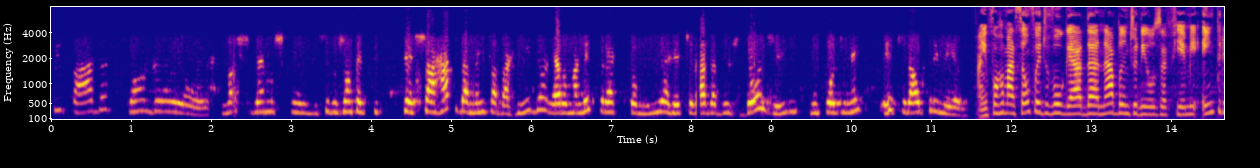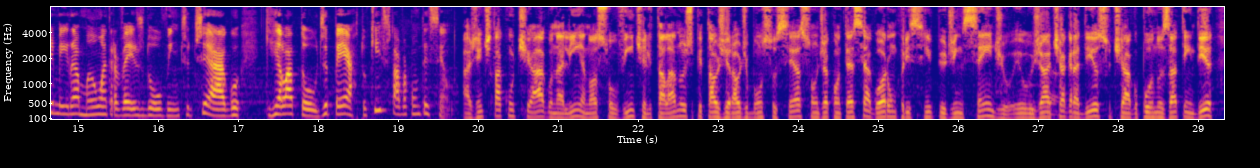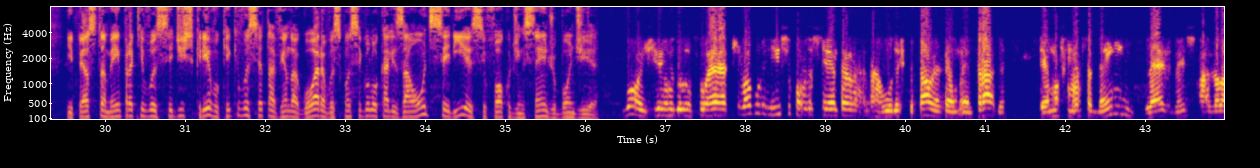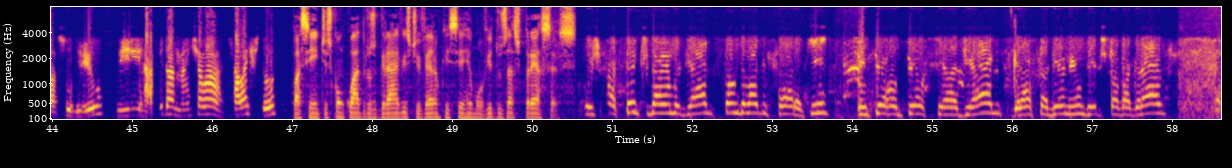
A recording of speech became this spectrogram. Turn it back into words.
quando nós tivemos que o cirurgião teve que fechar rapidamente a barriga, era uma nefrectomia, retirada dos dois rins, não pôde nem retirar o primeiro. A informação foi divulgada na Band News FM em primeira mão através do ouvinte Tiago, que relatou de perto o que estava acontecendo. A gente está com o Tiago na linha, nosso ouvinte, ele está lá no Hospital Geral de Bom Sucesso, onde acontece agora um princípio de incêndio. Eu já te agradeço, Tiago, por nos atender e peço também para que você descreva o que, que você está vendo agora, você conseguiu localizar onde seria esse foco de incêndio? Bom dia. Bom dia, Rodolfo. É aqui logo no início, quando você entra na rua do hospital, né, tem uma entrada, tem uma fumaça bem leve, bem suave, ela surgiu e rapidamente ela se alastrou. Pacientes com quadros graves tiveram que ser removidos às pressas. Os pacientes da hemodiálise estão do lado de fora aqui. Interrompeu-se a diálise, graças a Deus nenhum deles estava grave.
